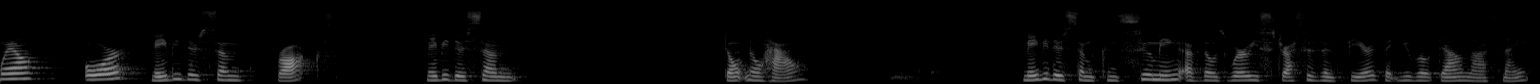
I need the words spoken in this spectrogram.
well, or maybe there's some rocks, maybe there's some don't know how. Maybe there's some consuming of those worries, stresses, and fears that you wrote down last night.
